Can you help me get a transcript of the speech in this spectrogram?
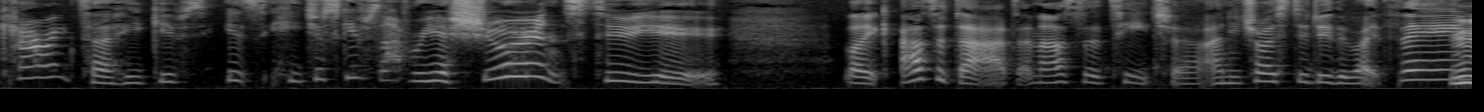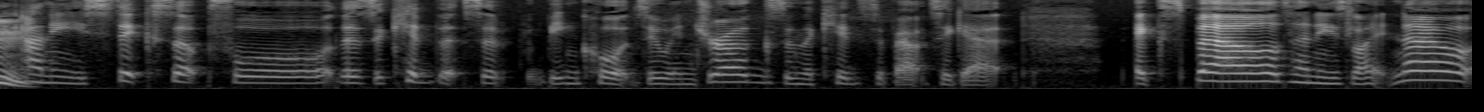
character. He gives it's he just gives that reassurance to you, like as a dad and as a teacher, and he tries to do the right thing, and he sticks up for. There's a kid that's uh, been caught doing drugs, and the kid's about to get expelled and he's like no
